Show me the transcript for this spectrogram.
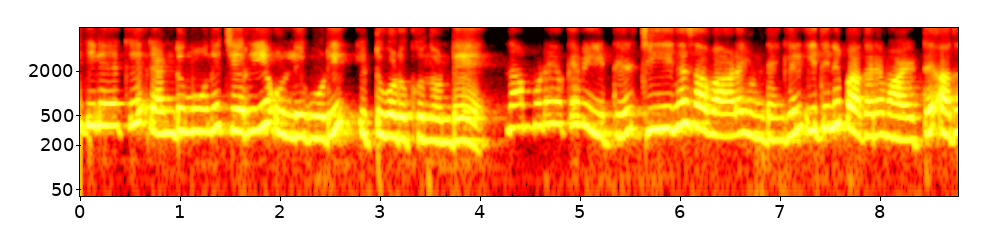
ഇതിലേക്ക് രണ്ട് മൂന്ന് ചെറിയ ഉള്ളി കൂടി ഇട്ട് കൊടുക്കുന്നുണ്ട്. നമ്മുടെയൊക്കെ വീട്ടിൽ ചീഞ്ഞ സവാള ഉണ്ടെങ്കിൽ ഇതിന് പകരമായിട്ട് അത്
